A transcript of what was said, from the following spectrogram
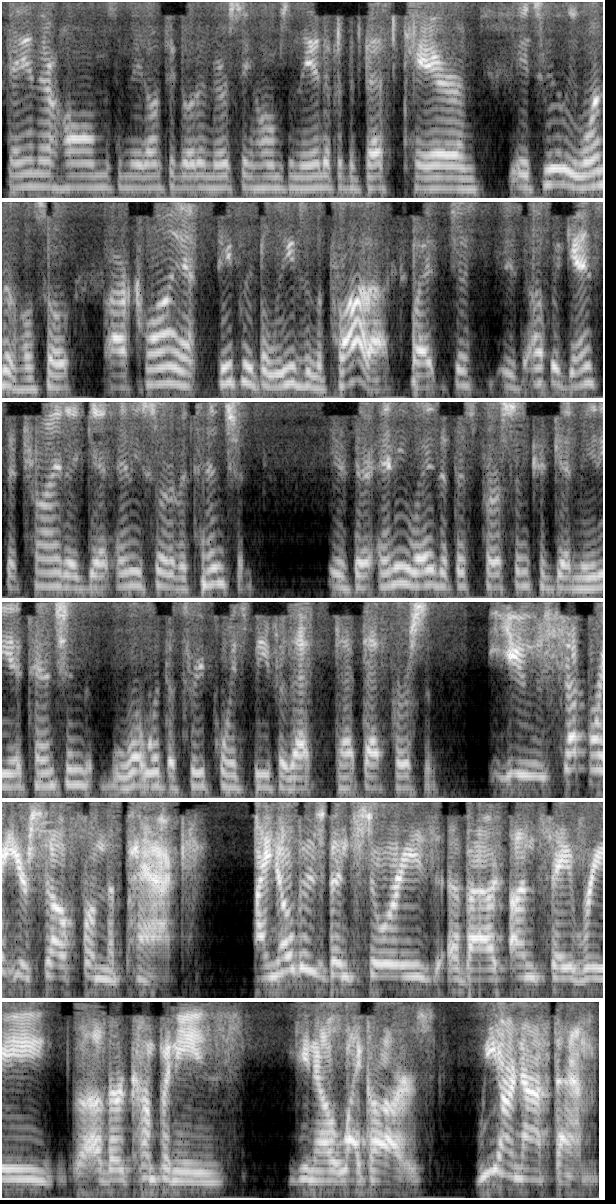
stay in their homes and they don't have to go to nursing homes and they end up with the best care and it's really wonderful. So our client deeply believes in the product, but just is up against it trying to get any sort of attention. Is there any way that this person could get media attention? What would the three points be for that, that, that person? You separate yourself from the pack. I know there's been stories about unsavory other companies, you know, like ours. We are not them.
